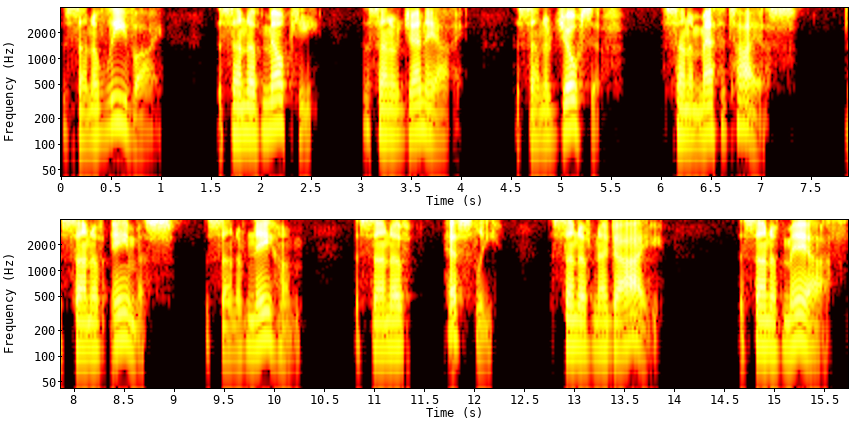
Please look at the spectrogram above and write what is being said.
the son of Levi, the son of Melchi, the son of Jannai, the son of Joseph, the son of Mattathias, the son of Amos, the son of Nahum, the son of Hesli, the son of Naggai, the son of Maath,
